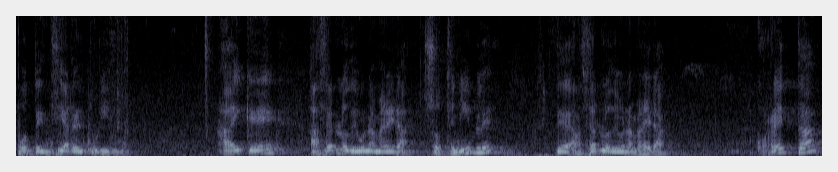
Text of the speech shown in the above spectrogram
potenciar el turismo hay que hacerlo de una manera sostenible, de hacerlo de una manera correcta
